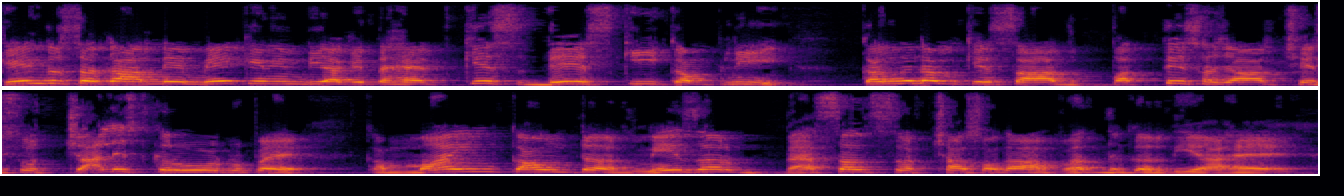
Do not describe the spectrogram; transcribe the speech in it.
केंद्र सरकार ने मेक इन इंडिया के तहत किस देश की कंपनी कंगनम के साथ बत्तीस हज़ार छह सौ चालीस करोड़ रुपए का माइन काउंटर मेजर बैसल सुरक्षा सौदा रद्द कर दिया है?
